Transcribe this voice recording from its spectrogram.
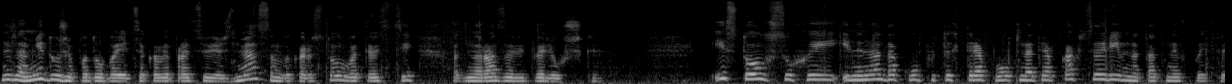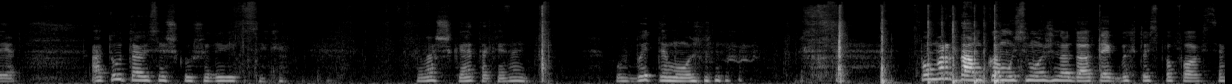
Не знаю, мені дуже подобається, коли працюєш з м'ясом, використовувати ось ці одноразові пелюшки. І стол сухий, і не треба купу тих тряпок. На тряпках все рівно так не впитує. А тут а ось я ж дивіться, яке. Важке таке, знаєте. Вбити можна. По мордам комусь можна дати, якби хтось попався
